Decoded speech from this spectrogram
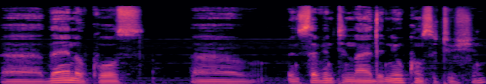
Uh, then, of course, uh, in 79, the new constitution.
